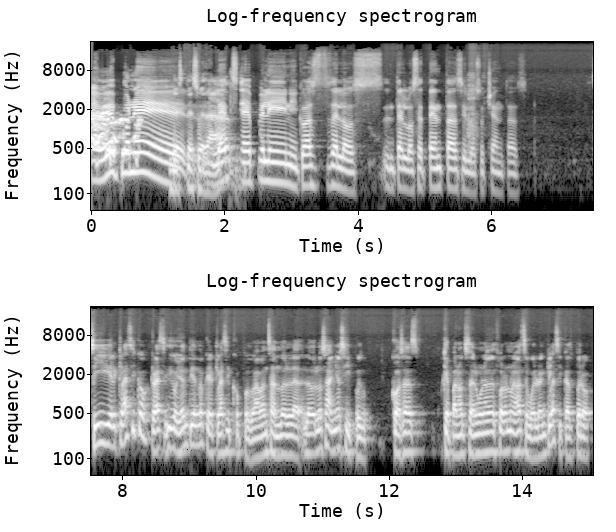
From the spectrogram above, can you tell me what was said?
A mí me pone Desde su edad. Led Zeppelin y cosas de los entre los 70s y los 80s. Sí, el clásico, clásico, digo, yo entiendo que el clásico pues va avanzando la- lo- los años y pues cosas que para nosotros alguna vez fueron nuevas se vuelven clásicas, pero,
